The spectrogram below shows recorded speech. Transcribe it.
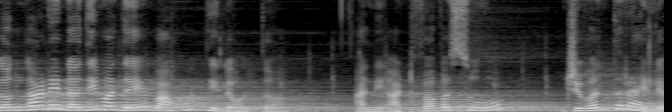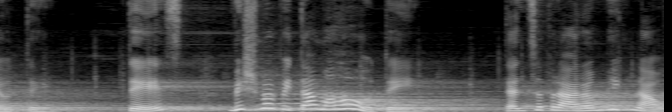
गंगाने नदीमध्ये वाहून दिलं होतं आणि आठवा वसू जिवंत राहिले होते. तेच भीष्म पितामह होते. त्यांचं प्रारंभिक नाव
